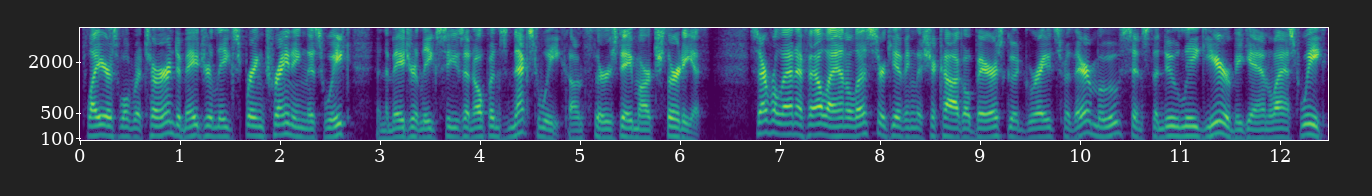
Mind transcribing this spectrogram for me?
Players will return to Major League spring training this week, and the Major League season opens next week on Thursday, March 30th. Several NFL analysts are giving the Chicago Bears good grades for their move since the new league year began last week.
